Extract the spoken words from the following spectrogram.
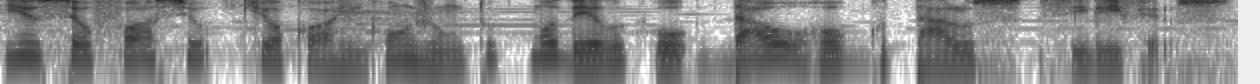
e o seu fóssil que ocorre em conjunto, modelo o Dalrogutalus silíferos.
